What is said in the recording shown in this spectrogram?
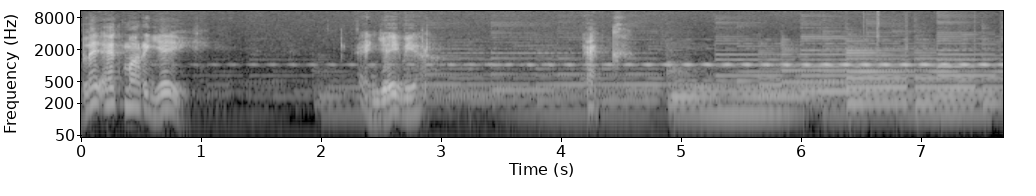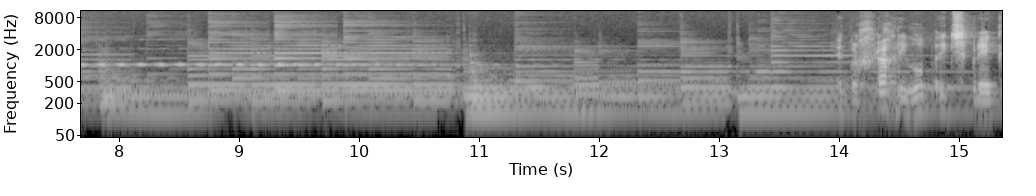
bly ek maar jy. En jy weer ek graag die hoop uitspreek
